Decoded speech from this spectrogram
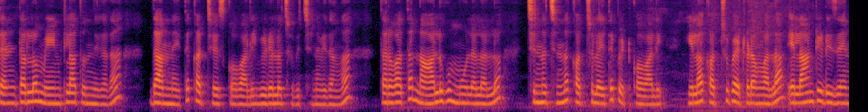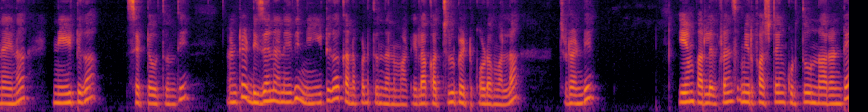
సెంటర్లో మెయిన్ క్లాత్ ఉంది కదా దాన్ని అయితే కట్ చేసుకోవాలి. వీడియోలో చూపించిన విధంగా. తర్వాత నాలుగు మూలలలో చిన్న చిన్న ఖర్చులు అయితే పెట్టుకోవాలి. ఇలా ఖర్చు పెట్టడం వల్ల ఎలాంటి డిజైన్ అయినా నీట్గా సెట్ అవుతుంది. అంటే డిజైన్ అనేది నీట్గా కనపడుతుంది అన్నమాట ఇలా ఖర్చులు పెట్టుకోవడం వల్ల. చూడండి. ఏం పర్లేదు ఫ్రెండ్స్ మీరు ఫస్ట్ టైం కుడుతూ ఉన్నారంటే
